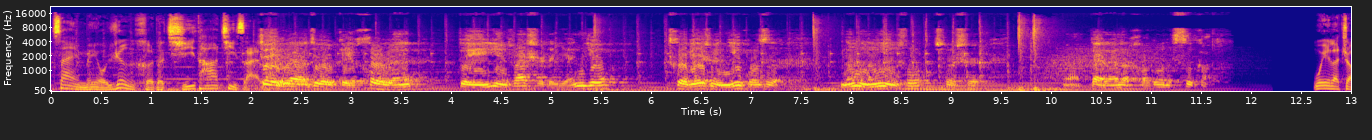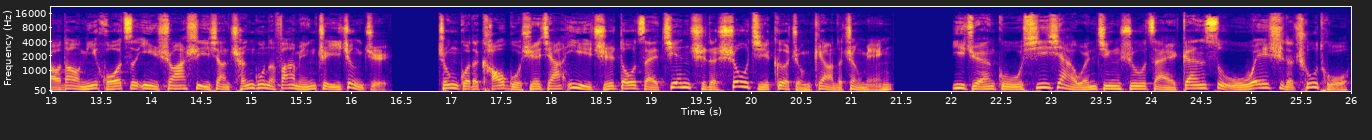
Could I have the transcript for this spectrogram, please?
再没有任何的其他记载了。这个就给后人对印刷史的研究，特别是泥活字能不能印出，确实啊带来了好多的思考。为了找到泥活字印刷是一项成功的发明这一证据，中国的考古学家一直都在坚持的收集各种各样的证明。一卷古西夏文经书在甘肃武威市的出土，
